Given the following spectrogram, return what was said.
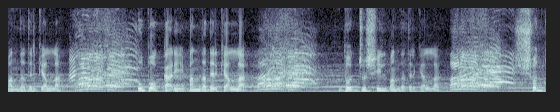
বান্দাদেরকে আল্লাহ। উপকারী বান্দাদেরকে আল্লাহ। ধৈর্যশীল বান্দাদেরকে আল্লাহ। সহ্য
